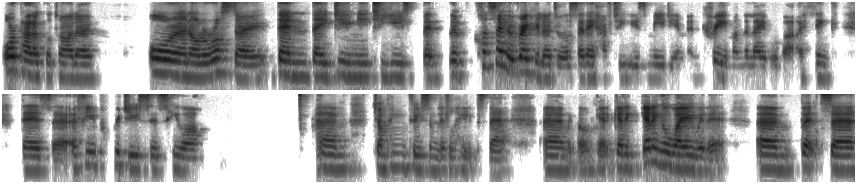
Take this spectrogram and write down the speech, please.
or a Palo Cortado or an Oloroso, then they do need to use the, the Consejo Regulador so they have to use medium and cream on the label. But I think there's a, a few producers who are um, jumping through some little hoops there, um, get, get, getting away with it. Um, but uh,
